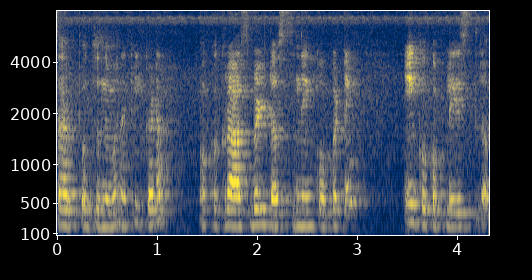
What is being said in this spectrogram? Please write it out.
సరిపోతుంది మనకి ఇక్కడ. ఒక క్రాస్ బెల్ట్ వస్తుంది ఇంకొకటి. ఇంకొక ప్లేస్లో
